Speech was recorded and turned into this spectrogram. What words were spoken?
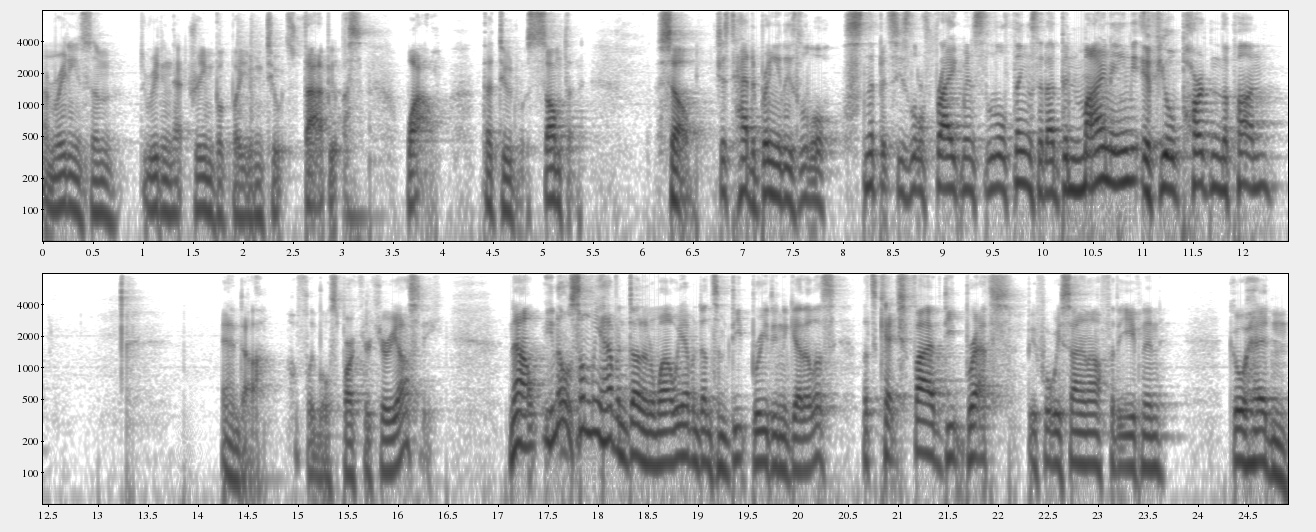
I'm reading some reading that dream book by Jung too. It's fabulous. Wow, that dude was something. So, just had to bring you these little snippets, these little fragments, little things that I've been mining, if you'll pardon the pun. And uh, hopefully, will spark your curiosity. Now, you know something we haven't done in a while. We haven't done some deep breathing together. Let's let's catch five deep breaths before we sign off for the evening. Go ahead and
